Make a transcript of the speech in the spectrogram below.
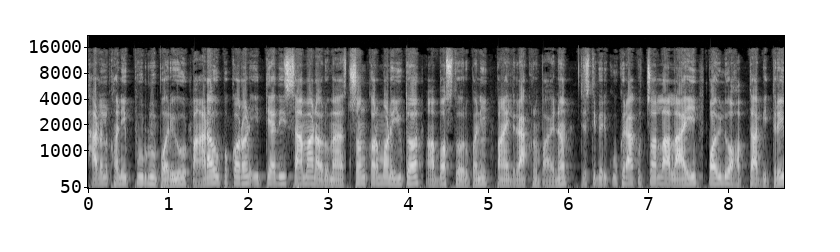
खाडल खनी पुर्नु पर्यो भाँडा उपकरण इत्यादि सामानहरूमा संक्रमणयुक्त वस्तुहरू पनि तपाईँले राख्नु भएन। त्यस्तै गरी कुखुराको चल्लालाई पहिलो हप्ताभित्रै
